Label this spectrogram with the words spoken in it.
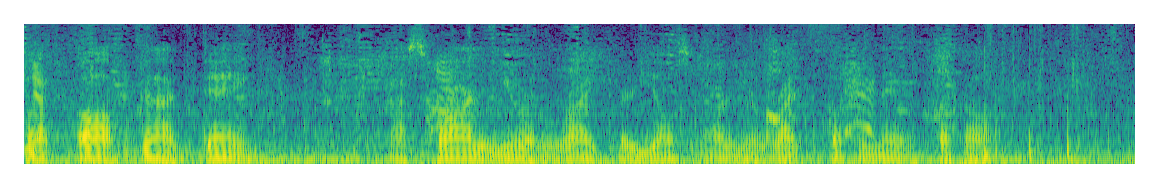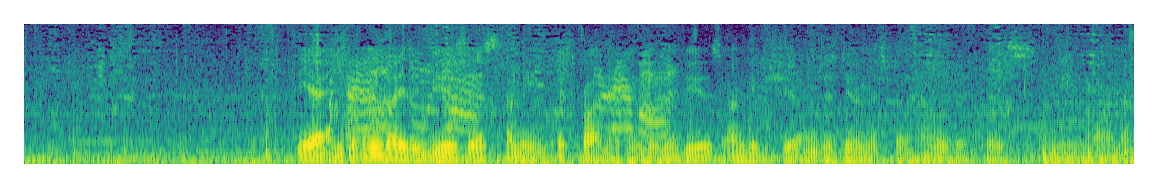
surrender. Oh, god dang. I spawned and you were right, or y'all spawned and you're right fucking there. Fuck off. Yeah, and for anybody that views this, I mean, it's probably not gonna get me views. I don't give a shit. I'm just doing this for the hell of it, because, I mean, why not?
